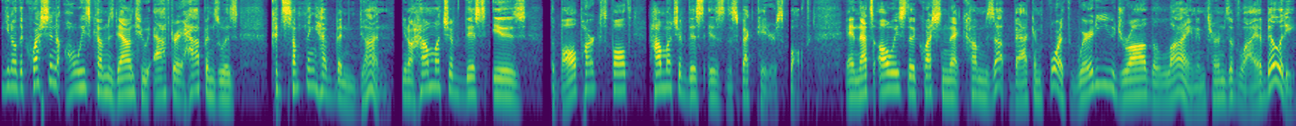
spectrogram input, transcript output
you know, the question always comes down to after it happens was could something have been done? You know, how much of this is the ballpark's fault? How much of this is the spectator's fault? And that's always the question that comes up back and forth. Where do you draw the line in terms of liability?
